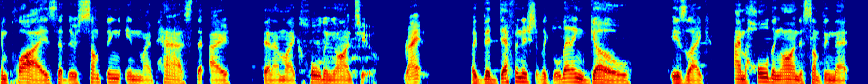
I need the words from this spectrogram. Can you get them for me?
implies that there's something in my past that I, that I'm like holding on to. Right. Like the definition, like letting go is like I'm holding on to something that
